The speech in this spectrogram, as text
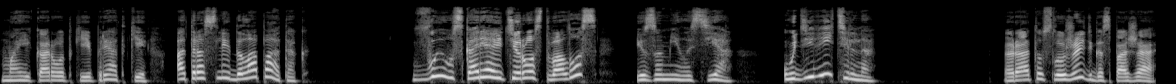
Мои короткие прядки отросли до лопаток. «Вы ускоряете рост волос?» — изумилась я. «Удивительно!» «Рад услужить, госпожа!»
